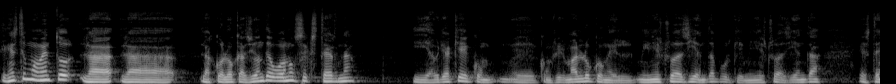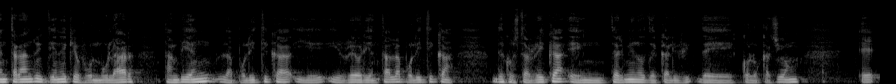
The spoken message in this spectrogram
En este momento, la, la- la colocación de bonos externa, y habría que con- eh, confirmarlo con el ministro de Hacienda, porque el ministro de Hacienda está entrando y tiene que formular también la política y, y reorientar la política de Costa Rica en términos de, de colocación eh,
